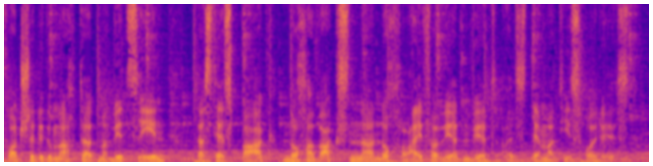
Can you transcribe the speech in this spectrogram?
Fortschritte gemacht hat. Man wird sehen, dass der Spark noch erwachsener, noch reifer werden wird, als der Matisse heute ist.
